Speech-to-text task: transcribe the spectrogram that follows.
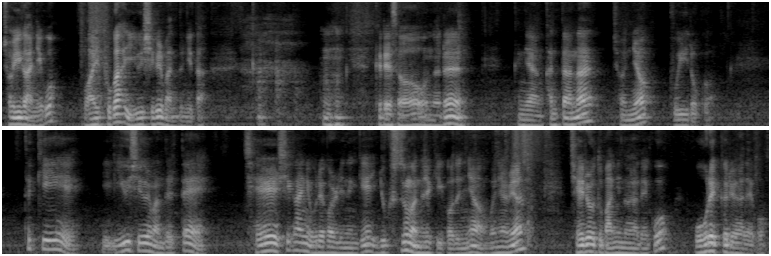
저희가 아니고 와이프가 이유식을 만듭니다. 그래서 오늘은 그냥 간단한 저녁 브이로그. 특히 이 이유식을 만들 때 제일 시간이 오래 걸리는 게 육수 만들기거든요. 왜냐면 재료도 많이 넣어야 되고 오래 끓여야 되고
